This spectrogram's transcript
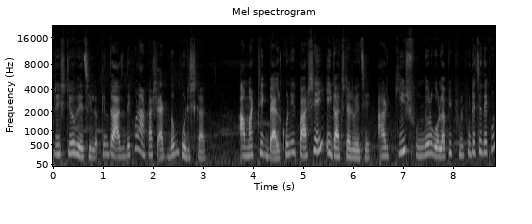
বৃষ্টিও হয়েছিল, কিন্তু আজ দেখুন আকাশ একদম পরিষ্কার। আমার ঠিক ব্যালকনির পাশেই এই গাছটা রয়েছে। আর কি সুন্দর গোলাপি ফুল ফুটেছে দেখুন।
